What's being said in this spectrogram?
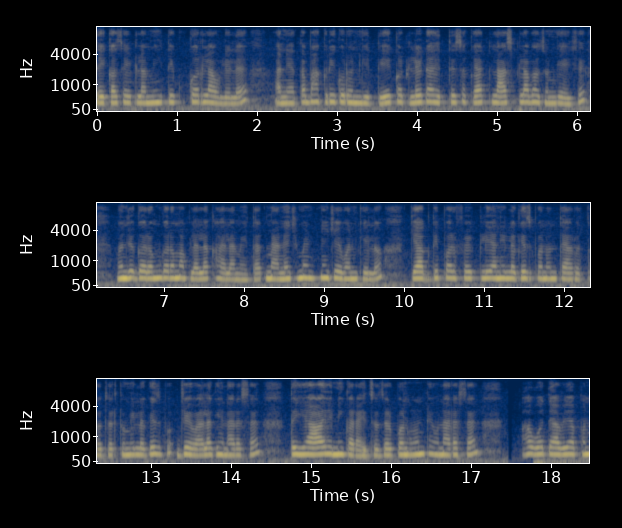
तर एका साईडला मी ते कुकर लावलेलं आहे. आणि आता भाकरी करून घेते. कटलेट आहेत ते सगळ्यात लास्टला भाजून घ्यायचे. म्हणजे गरम गरम आपल्याला खायला मिळतात. मॅनेजमेंटने जेवण केलं की अगदी परफेक्टली आणि लगेच बनवून तयार होतं. जर तुम्ही लगेच जेवायला घेणार असाल तर ह्या ह्यानी करायचं. जर बनवून ठेवणार असाल हवं त्यावेळी आपण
